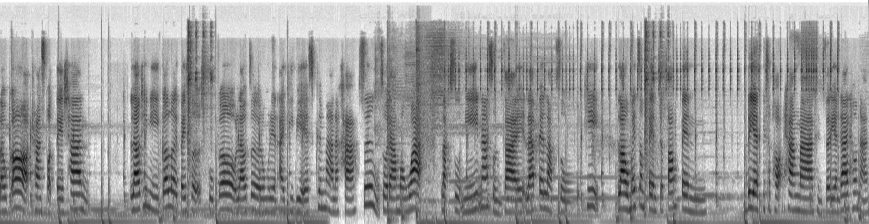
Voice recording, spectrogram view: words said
แล้วก็ transportation แล้วทีนี้ก็เลยไป search Google แล้วเจอโรงเรียน ITBS ขึ้นมานะคะ ซึ่งโซดามองว่าหลักสูตรนี้น่าสนใจและเป็นหลักสูตรที่เราไม่จำเป็นจะต้องเป็นเรียนเฉพาะทางมาถึงจะเรียนได้เท่านั้น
